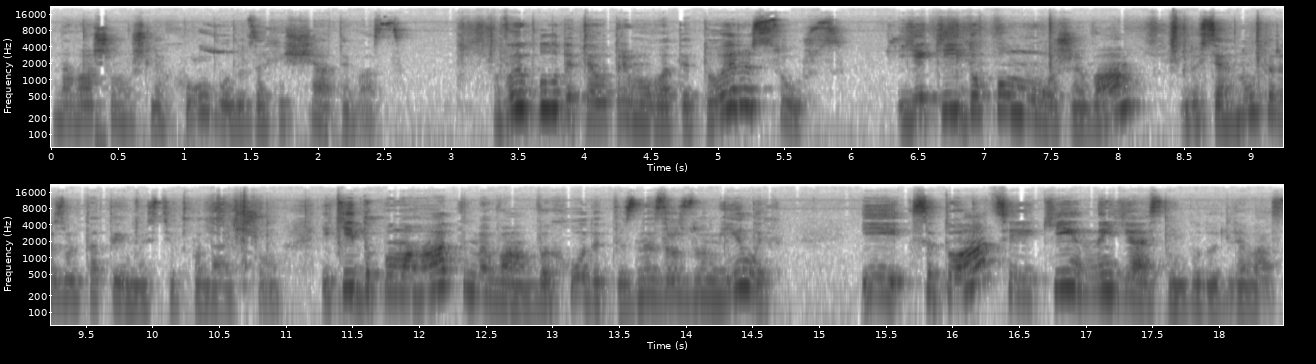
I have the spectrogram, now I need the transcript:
на вашому шляху будуть захищати вас. Ви будете отримувати той ресурс, який допоможе вам досягнути результативності в подальшому, який допомагатиме вам виходити з незрозумілих і ситуацій, які неясні будуть для вас.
